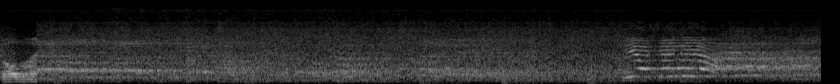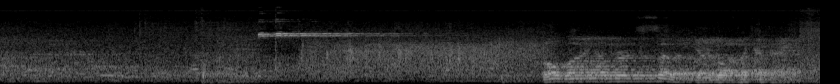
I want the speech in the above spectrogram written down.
Goal by Goal by number seven, Gergo Fekete.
